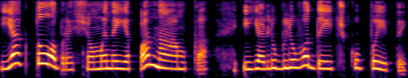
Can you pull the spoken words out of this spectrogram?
Як добре, що в мене є панамка, і я люблю водичку пити.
